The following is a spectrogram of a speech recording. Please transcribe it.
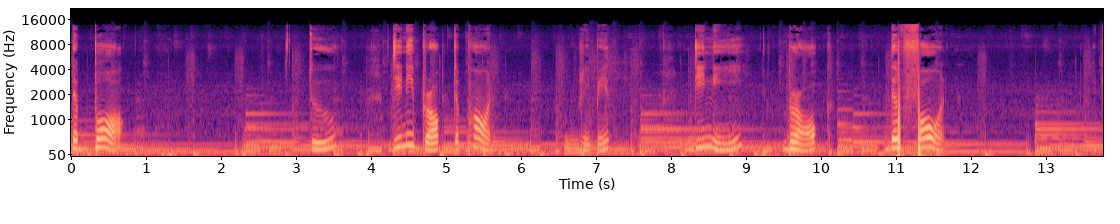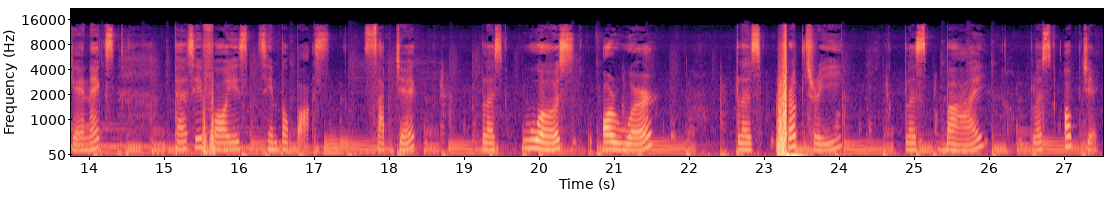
the ball. 2. Dini broke the phone. Repeat. Dini broke the phone. Okay, next. Passive voice simple past. Subject plus was or were plus verb 3 plus by plus object.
